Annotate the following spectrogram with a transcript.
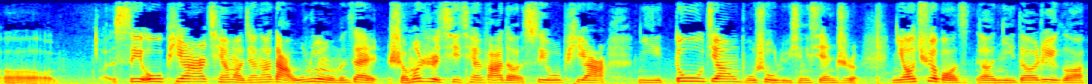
呃 COPR 前往加拿大，无论我们在什么日期签发的 COPR，你都将不受旅行限制。你要确保呃你的这个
